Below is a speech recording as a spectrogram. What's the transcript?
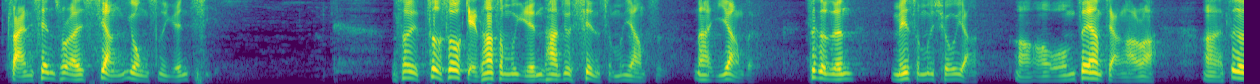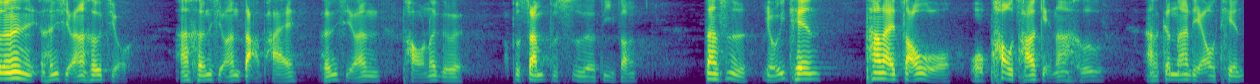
展现出来相用是缘起，所以这时候给他什么缘，他就现什么样子。那一样的，这个人没什么修养。啊啊，我们这样讲好了。啊，这个人很喜欢喝酒，他很喜欢打牌，很喜欢跑那个不三不四的地方，但是有一天他来找我。我泡茶给他喝，然后跟他聊天，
